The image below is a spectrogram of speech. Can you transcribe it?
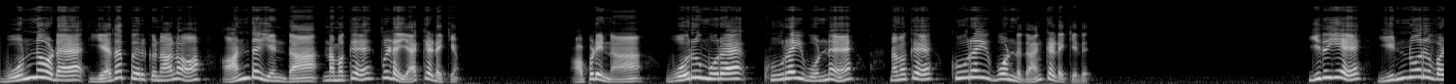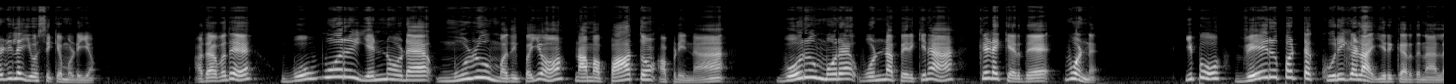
ஒன்னோட எதை பெருக்கினாலும் அந்த எண் தான் நமக்கு விடையாக கிடைக்கும். அப்படின்னா ஒரு முறை குறை ஒன்று நமக்கு குறை ஒன்று தான் கிடைக்குது. இதையே இன்னொரு வழியில் யோசிக்க முடியும். அதாவது ஒவ்வொரு எண்ணோட முழு மதிப்பையும் நாம் பார்த்தோம் அப்படின்னா ஒரு முறை ஒன்றை பெருக்கினா கிடைக்கிறது ஒன்று இப்போ வேறுபட்ட குறிகளாக இருக்கிறதுனால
